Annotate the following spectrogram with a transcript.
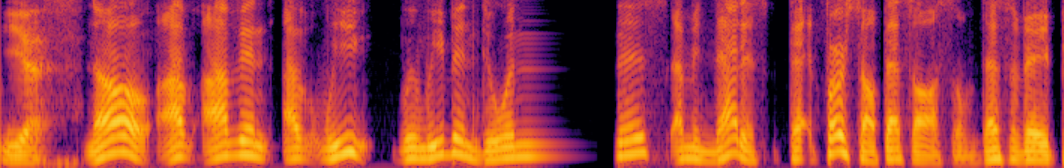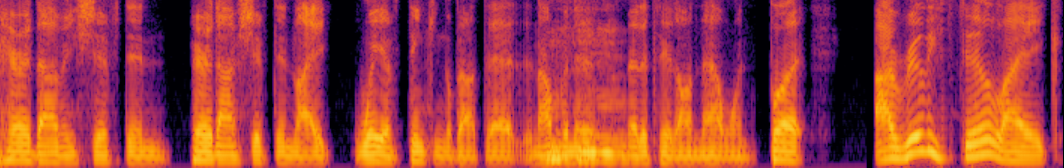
Yes. No, I've I've been I, we when we've been doing this. I mean, that is that. First off, that's awesome. That's a very paradigm shift and paradigm shifting like way of thinking about that, and I'm gonna Mhm. meditate on that one. But I really feel like,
